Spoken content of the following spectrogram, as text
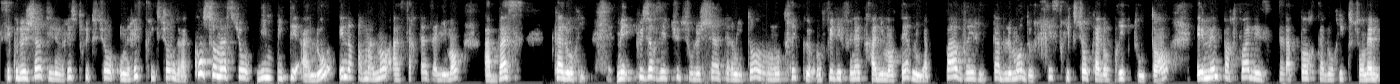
c'est que le jeûne est une restriction, une restriction de la consommation limitée à l'eau et normalement à certains aliments à basse calories. Mais plusieurs études sur le chien intermittent ont montré qu'on fait des fenêtres alimentaires, mais il n'y a pas véritablement de restriction calorique tout le temps. Et même parfois, les apports caloriques sont même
